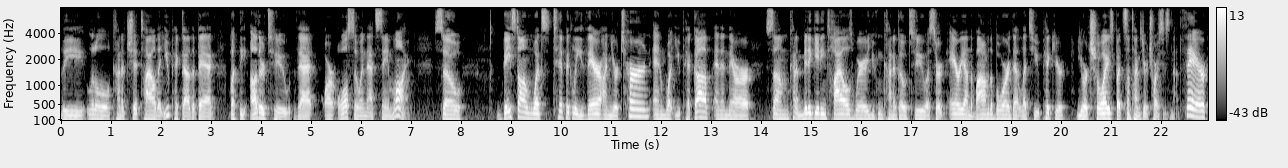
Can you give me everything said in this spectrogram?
the little kind of chit tile that you picked out of the bag, but the other two that are also in that same line. So, based on what's typically there on your turn and what you pick up, and then there are some kind of mitigating tiles where you can kind of go to a certain area on the bottom of the board that lets you pick your your choice, but sometimes your choice is not there.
